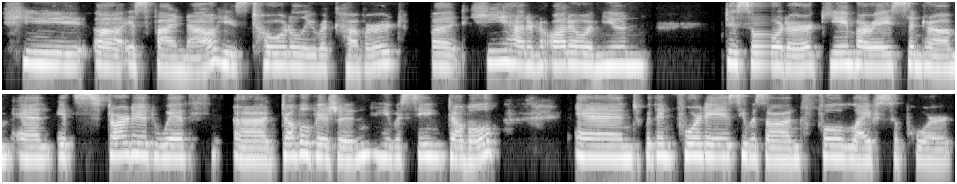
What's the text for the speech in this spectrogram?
He uh, is fine now. He's totally recovered, but he had an autoimmune disorder, Guillain Barre syndrome, and it started with uh, double vision. He was seeing double. And within four days, he was on full life support.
